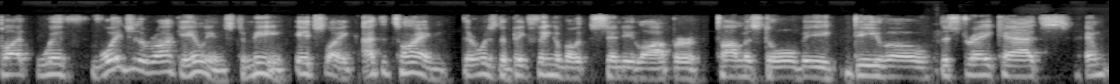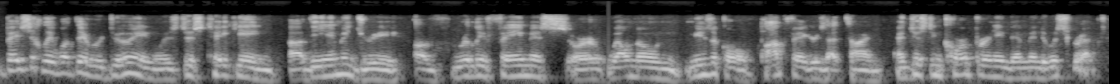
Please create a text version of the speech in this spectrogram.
But with Voyage of the Rock Aliens, to me, it's like at the time there was the big thing about Cyndi Lauper, Thomas Dolby, Devo, the Stray Cats, and basically what they were doing was just taking uh, the imagery of really famous or well-known musical pop figures at the time and just incorporating them into a script.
